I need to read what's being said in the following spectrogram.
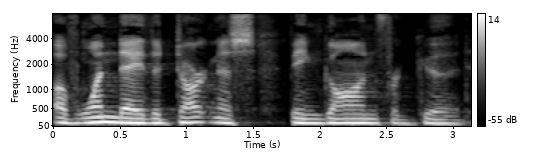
of one day the darkness being gone for good.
